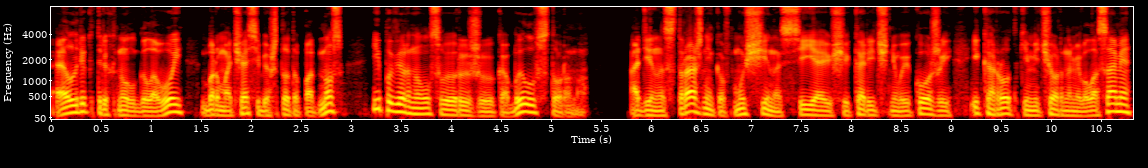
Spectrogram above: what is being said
Элрик тряхнул головой, бормоча себе что-то под нос, и повернул свою рыжую кобылу в сторону. Один из стражников, мужчина с сияющей коричневой кожей и короткими черными волосами,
